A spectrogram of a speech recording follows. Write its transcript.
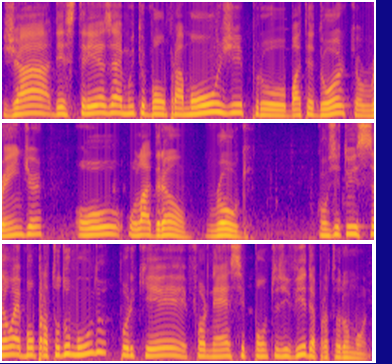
Já destreza é muito bom para monge, para o batedor, que é o ranger, ou o ladrão, rogue. Constituição é bom para todo mundo porque fornece pontos de vida para todo mundo.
